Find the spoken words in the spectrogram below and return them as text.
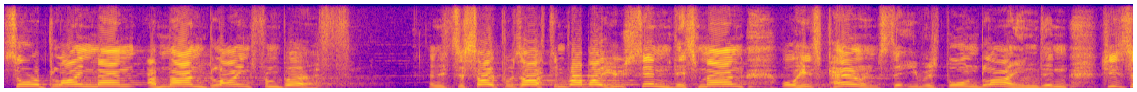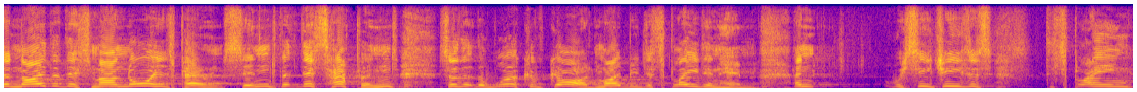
saw a blind man, a man blind from birth. And his disciples asked him, Rabbi, who sinned, this man or his parents, that he was born blind? And Jesus said, Neither this man nor his parents sinned, but this happened so that the work of God might be displayed in him. And we see Jesus displaying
